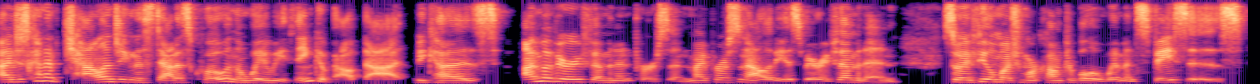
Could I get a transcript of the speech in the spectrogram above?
I'm just kind of challenging the status quo and the way we think about that because I'm a very feminine person. My personality is very feminine. So I feel much more comfortable in women's spaces.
